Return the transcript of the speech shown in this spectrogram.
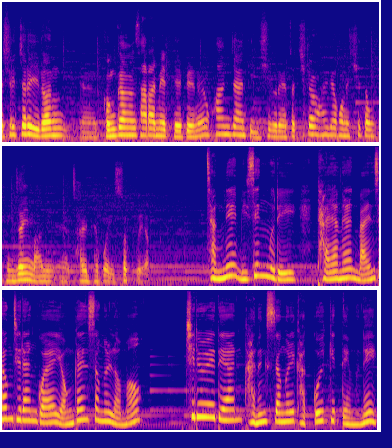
실제로 이런 예, 건강한 사람의 대변을 환자한테 이식을 해서 치료를 하려고 하는 시도가 굉장히 많이 예, 잘 되고 있었고요. 장내 미생물이 다양한 만성 질환과의 연관성을 넘어 치료에 대한 가능성을 갖고 있기 때문에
